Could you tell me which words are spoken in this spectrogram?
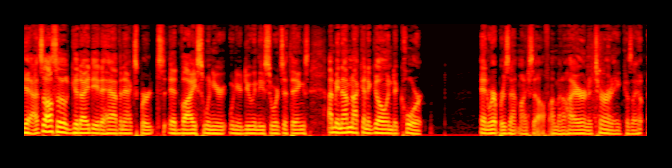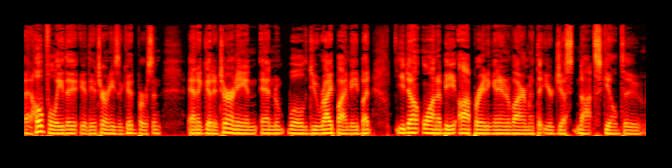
Yeah, it's also a good idea to have an expert's advice when you're when you're doing these sorts of things. I mean, I'm not going to go into court and represent myself. I'm going to hire an attorney because I hopefully the the attorney's a good person and a good attorney and and will do right by me. But you don't want to be operating in an environment that you're just not skilled to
